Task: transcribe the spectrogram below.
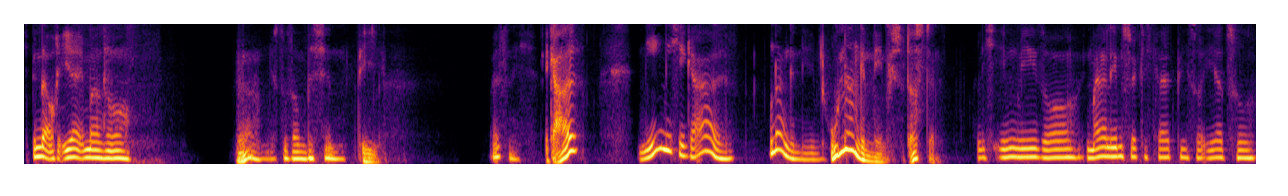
Ich bin da auch eher immer so. Ja, Hm. mir ist das auch ein bisschen, Wie? weiß nicht. Egal? Nee, nicht egal. Unangenehm. Unangenehm. Wieso das denn? Weil ich irgendwie so, in meiner Lebenswirklichkeit bin ich so eher zu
